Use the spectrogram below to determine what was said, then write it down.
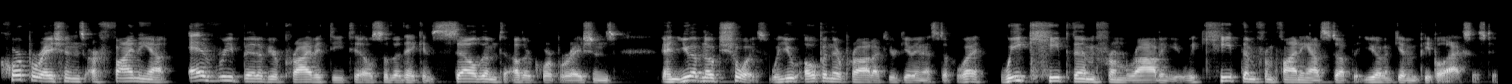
corporations are finding out every bit of your private details so that they can sell them to other corporations. And you have no choice. When you open their product, you're giving that stuff away. We keep them from robbing you. We keep them from finding out stuff that you haven't given people access to.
